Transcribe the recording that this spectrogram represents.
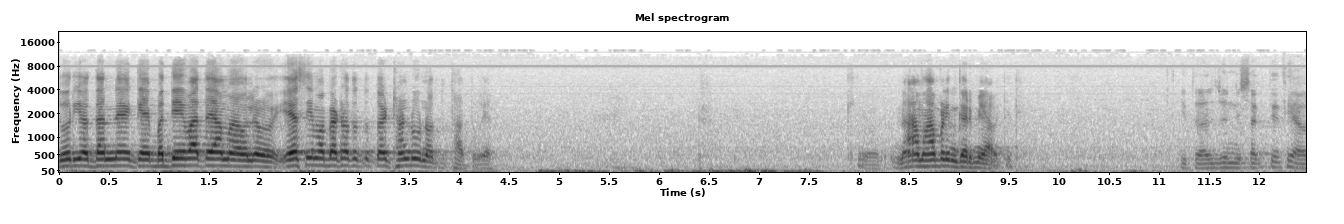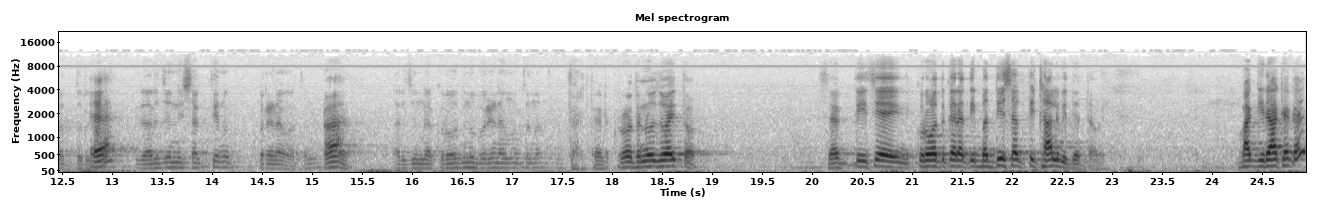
દુર્યોધન ને કે બધી વાતે આમ એસી માં બેઠો હતો તો ઠંડુ નતું થતું એમ. નામ સાંભળીને ગરમી આવતી હતી. એ તો અર્જુનની શક્તિથી આવતું? અર્જુનની શક્તિનું પરિણામ હતું હા. અર્જુનના ક્રોધનું પરિણામ હતું નથી ધરતર ક્રોધનું જ હોય તો. શક્તિ છે ક્રોધ કરે તે બધી શક્તિ ઠાલવી દેતા હોય. બાકી રાખે કઈ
